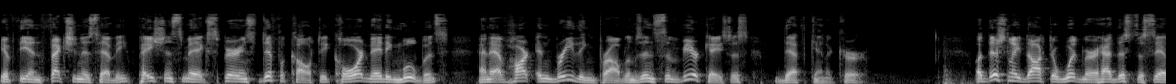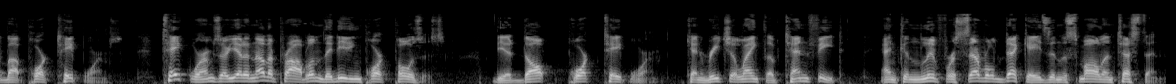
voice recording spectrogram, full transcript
If the infection is heavy, patients may experience difficulty coordinating movements and have heart and breathing problems. In severe cases, death can occur. Additionally, Dr. Widmer had this to say about pork tapeworms. Tapeworms are yet another problem that eating pork poses. The adult pork tapeworm can reach a length of 10 feet and can live for several decades in the small intestine.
